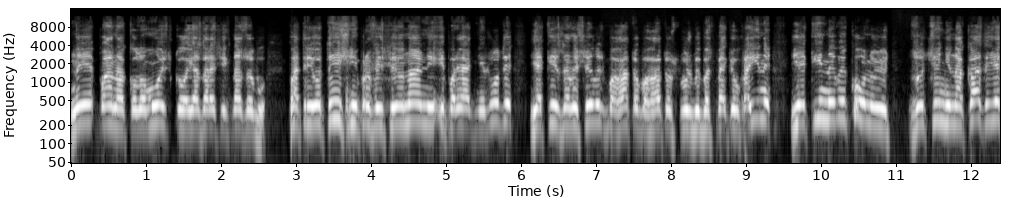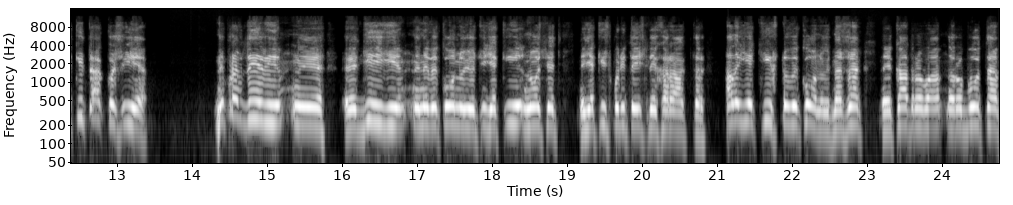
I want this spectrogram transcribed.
не пана Коломойського, я зараз їх назову. Патріотичні, професіональні і порядні люди, які залишились багато-багато в Службі безпеки України, які не виконують злочинні накази, які також є неправдиві е, е, дії не виконують, які носять якийсь політичний характер. Але є ті, хто виконують. На жаль, е, кадрова робота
